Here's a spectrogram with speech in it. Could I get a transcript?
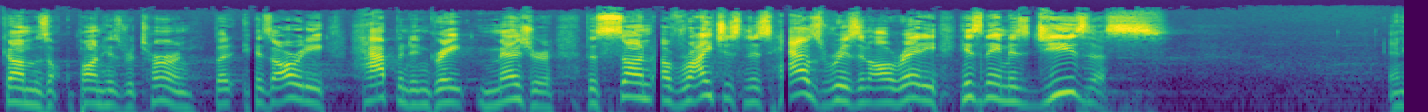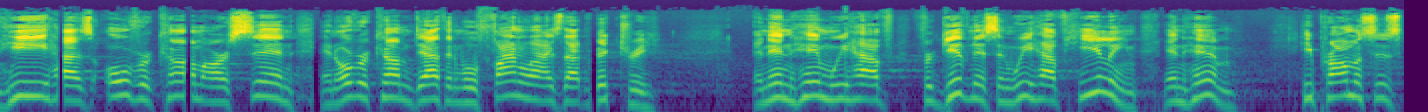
comes upon his return, but has already happened in great measure. The Sun of Righteousness has risen already. His name is Jesus. And he has overcome our sin and overcome death and will finalize that victory. And in him we have forgiveness and we have healing in him. He promises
